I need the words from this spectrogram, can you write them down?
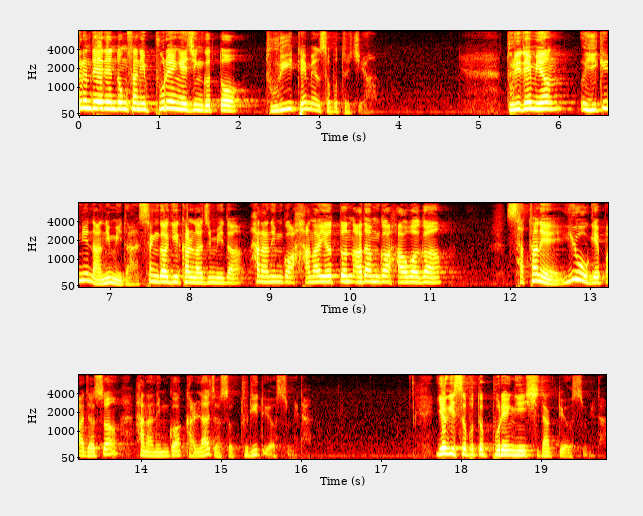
그런데 에덴 동산이 불행해진 것도 둘이 되면서부터지요. 둘이 되면 의견이 나뉩니다. 생각이 갈라집니다. 하나님과 하나였던 아담과 하와가 사탄의 유혹에 빠져서 하나님과 갈라져서 둘이 되었습니다. 여기서부터 불행이 시작되었습니다.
